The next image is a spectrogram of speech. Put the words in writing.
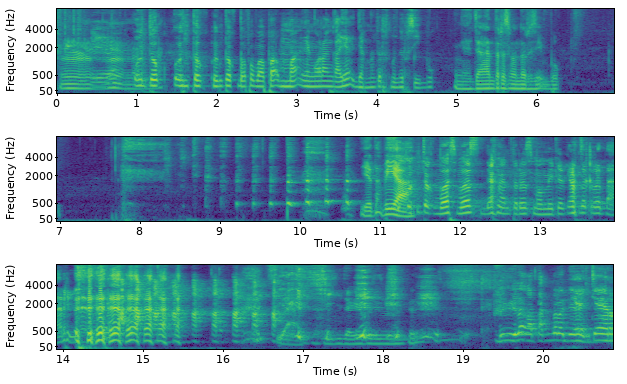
Hmm, Iya. hmm. Untuk untuk untuk bapak-bapak emak yang orang kaya jangan terus menerus sibuk. Ya, jangan terus menerus sibuk. Iya tapi ya. Untuk bos-bos jangan terus memikirkan sekretaris. si anjing jangan Dibilang otak gue lagi encer.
